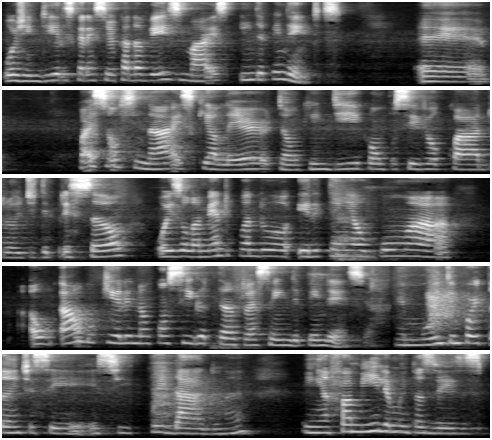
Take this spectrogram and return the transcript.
hoje em dia, eles querem ser cada vez mais independentes. É, Quais são os sinais que alertam, que indicam um possível quadro de depressão ou isolamento quando ele tem alguma algo que ele não consiga tanto essa independência? É muito importante esse esse cuidado, né? Em a família muitas vezes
